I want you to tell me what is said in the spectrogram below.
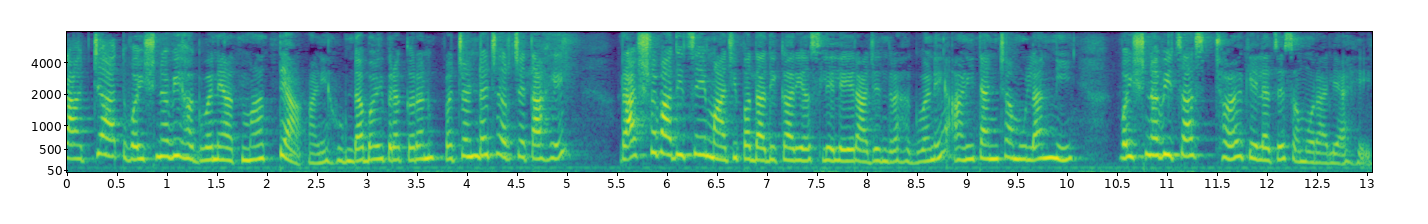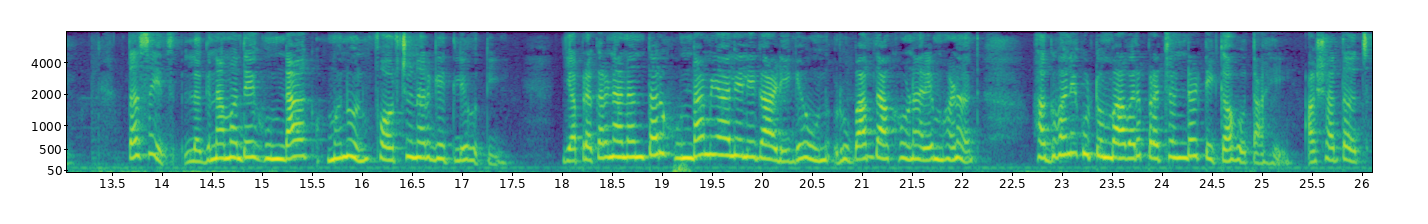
राज्यात वैष्णवी हगवणे आत्महत्या आणि हुंडाबळी प्रकरण प्रचंड चर्चेत आहे. राष्ट्रवादीचे माजी पदाधिकारी असलेले राजेंद्र हगवणे आणि त्यांच्या मुलांनी वैष्णवीचा छळ केल्याचे समोर आले आहे. तसेच लग्नामध्ये हुंडा म्हणून फॉर्च्युनर घेतली होती. या प्रकरणानंतर हुंडा मिळालेली गाडी घेऊन रुबाब दाखवणारे म्हणत हगवणे कुटुंबावर प्रचंड टीका होत आहे. अशातच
